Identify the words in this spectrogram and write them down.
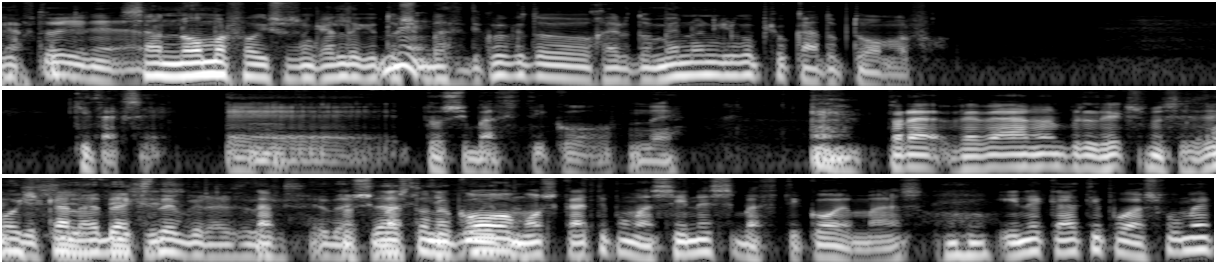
ε, αυτό είναι. Σαν όμορφο, ίσως είναι καλύτερο και το ναι. συμπαθητικό και το χαριτωμένο είναι λίγο πιο κάτω από το όμορφο. Κοίταξε. Ε, το συμπαθητικό ναι. Τώρα, βέβαια, αν επιλέξουμε σε Όχι, καλά, εντάξει, δεν πειράζει. Εντάξει, το συμπαθητικό όμως, κάτι που μας είναι συμπαθητικό είναι κάτι που ας πούμε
